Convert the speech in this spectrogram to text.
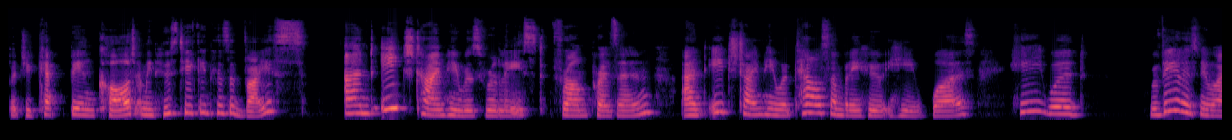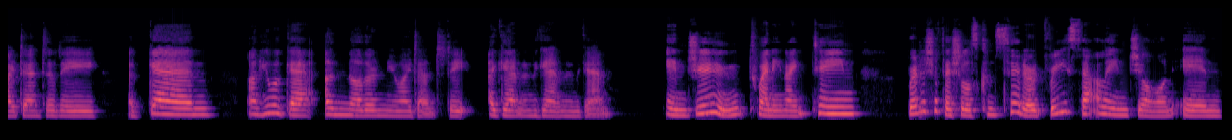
but you kept being caught. I mean, who's taking his advice? And each time he was released from prison, and each time he would tell somebody who he was, he would reveal his new identity again, and he would get another new identity again and again and again. In June 2019, British officials considered resettling John in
